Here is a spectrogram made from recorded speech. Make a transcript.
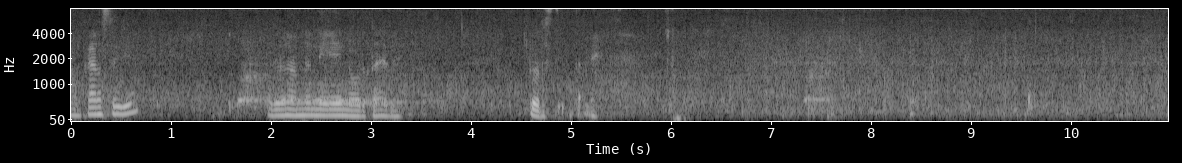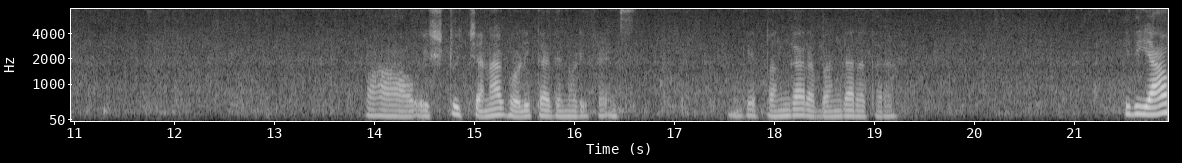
ಹಾಂ ಇದೆಯಾ? ಅದು ನನ್ನನ್ನೇ ನೋಡ್ತಾ ಇದೆ. ತೋರಿಸ್ತಿದ್ದಾನೆ ವಾವ್, ಎಷ್ಟು ಚೆನ್ನಾಗಿ ಹೊಳಿತಾ ಇದೆ ನೋಡಿ ಫ್ರೆಂಡ್ಸ್. ಹಂಗೆ ಬಂಗಾರ ಬಂಗಾರ ಥರ ಇದು ಯಾವ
